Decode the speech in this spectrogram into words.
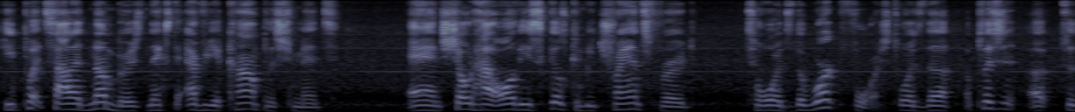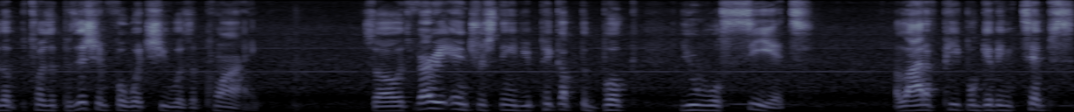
He put solid numbers next to every accomplishment, and showed how all these skills can be transferred towards the workforce, towards the uh, to the towards the position for which she was applying. So it's very interesting. If you pick up the book, you will see it. A lot of people giving tips,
